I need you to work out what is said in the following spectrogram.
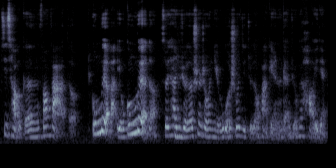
技巧跟方法的攻略吧，有攻略的，所以他就觉得顺手你如果说几句的话，给人的感觉会好一点。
